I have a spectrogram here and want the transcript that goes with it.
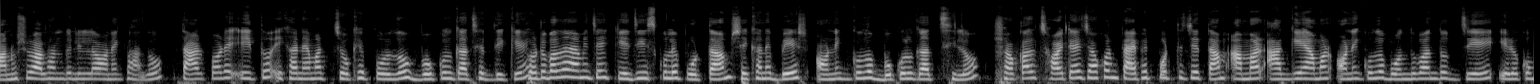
মানুষও আলহামদুলিল্লাহ অনেক ভালো। তারপরে এই তো এখানে আমার চোখে পড়ল বকুল গাছের দিকে। ছোটবেলায় আমি যে কেজি স্কুলে পড়তাম, সেখানে বেশ অনেকগুলো বকুল গাছ ছিল। সকাল ছয়টায় যখন প্রাইভেট পড়তে যেতাম, আমার আগে আমার অনেকগুলো বন্ধু বান্ধব যে এরকম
